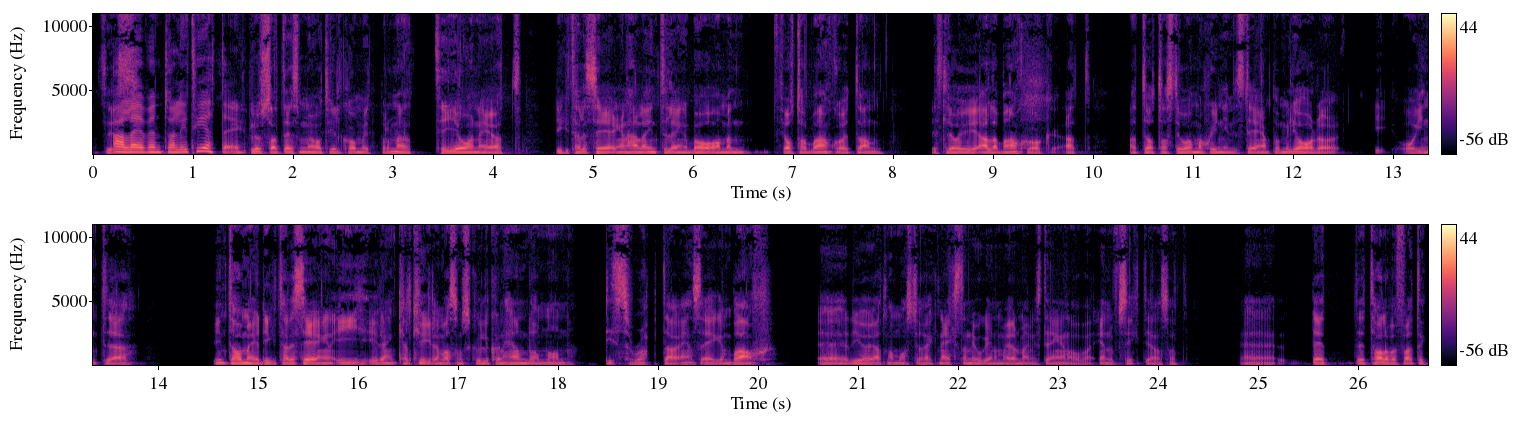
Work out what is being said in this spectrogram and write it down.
Precis. alla eventualiteter. Plus att det som har tillkommit på de här tio åren är att digitaliseringen handlar inte längre bara om en fåtal branscher utan det slår ju i alla branscher och att, att då ta stora maskininvesteringar på miljarder och inte, inte ha med digitaliseringen i, i den kalkylen vad som skulle kunna hända om någon disruptar ens egen bransch. Eh, det gör ju att man måste räkna extra noga när man gör de här investeringarna och vara ännu försiktigare. Så att, eh, det, det talar väl för att det,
